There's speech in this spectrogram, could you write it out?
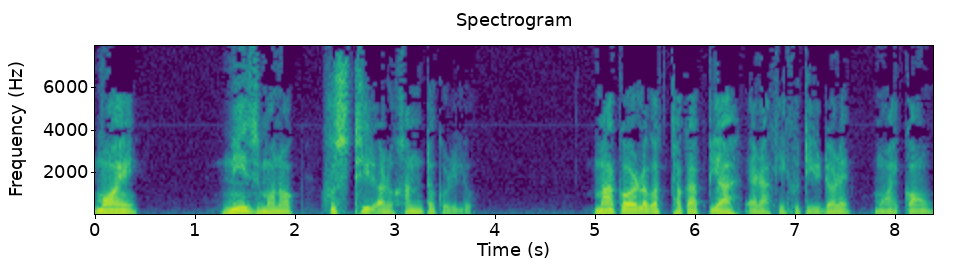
মই নিজ মনক সুস্থিৰ আৰু শান্ত কৰিলো। মাকৰ লগত থকা পিয়াহ এৰা শিশুটিৰ দৰে মই কওঁ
